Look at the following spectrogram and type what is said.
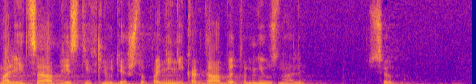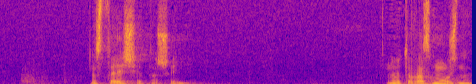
молиться о близких людях, чтобы они никогда об этом не узнали. Все. Настоящие отношения. Но это возможно,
